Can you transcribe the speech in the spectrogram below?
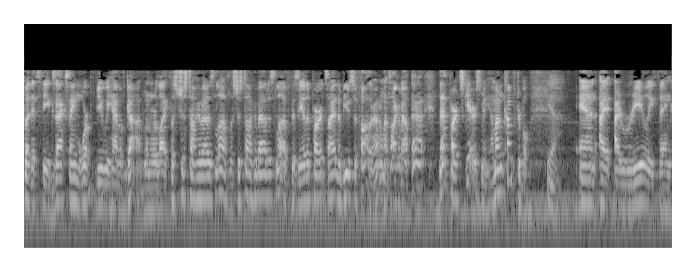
but it's the exact same warped view we have of God when we're like, let's just talk about His love. Let's just talk about His love because the other parts, I had an abusive father. I don't want to talk about that. That part scares me. I'm uncomfortable. Yeah. And I I really think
